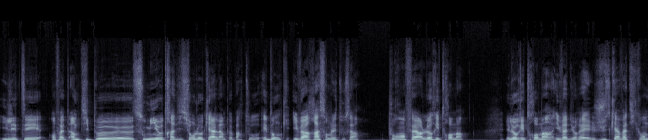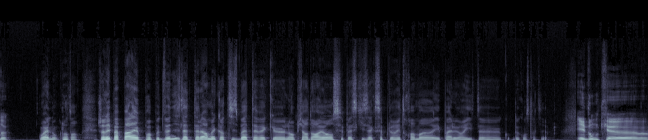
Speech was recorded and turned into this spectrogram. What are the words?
il était en fait un petit peu euh, soumis aux traditions locales un peu partout. Et donc, il va rassembler tout ça pour en faire le rite romain. Et le rite romain, il va durer jusqu'à Vatican II. Ouais, donc longtemps. J'en ai pas parlé à propos de Venise là tout à l'heure, mais quand ils se battent avec euh, l'Empire d'Orient, c'est parce qu'ils acceptent le rite romain et pas le rite euh, de Constantinople. Et donc, euh,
